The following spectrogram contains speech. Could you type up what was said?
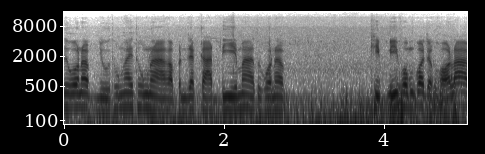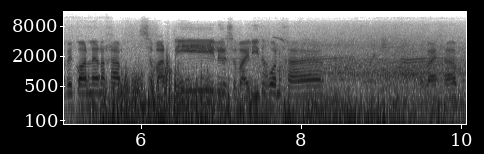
ทุกคนครับอยู่ทุ่งไร่ทุ่งนาครับบรรยากาศดีมากทุกคนครับคลิปนี้ผมก็จะขอลาไปก่อนแล้วนะครับ สวัสดีหรือสบายดีทุกคนครับสวัสดีค่ะบ๊ายบายครับ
